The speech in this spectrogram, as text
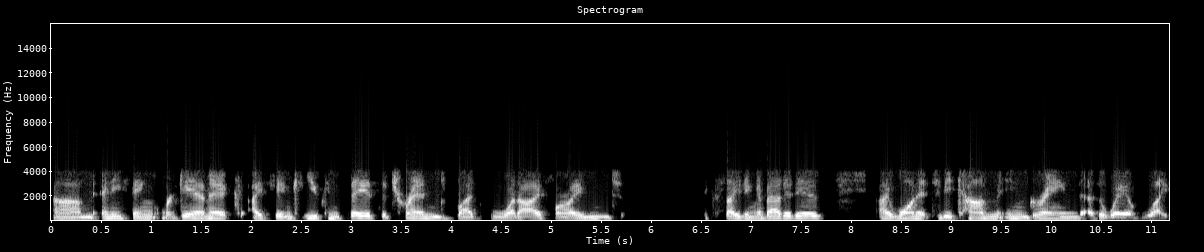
Um, anything organic, I think you can say it's a trend, but what I find exciting about it is I want it to become ingrained as a way of life.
